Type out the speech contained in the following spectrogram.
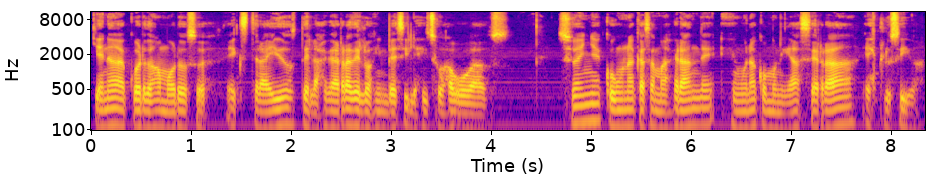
llena de acuerdos amorosos extraídos de las garras de los imbéciles y sus abogados. Sueñe con una casa más grande en una comunidad cerrada, exclusiva.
